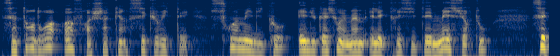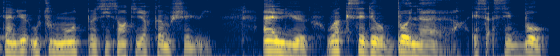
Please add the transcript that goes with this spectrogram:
Cet endroit offre à chacun sécurité, soins médicaux, éducation et même électricité, mais surtout, c'est un lieu où tout le monde peut s'y sentir comme chez lui. Un lieu où accéder au bonheur, et ça c'est beau.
